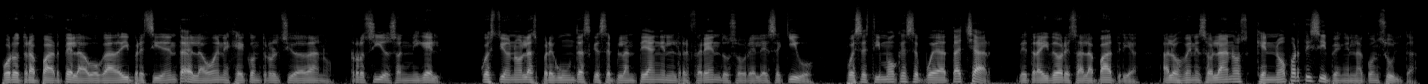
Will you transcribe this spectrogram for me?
Por otra parte, la abogada y presidenta de la ONG Control Ciudadano, Rocío San Miguel, cuestionó las preguntas que se plantean en el referendo sobre el Esequibo, pues estimó que se pueda tachar de traidores a la patria a los venezolanos que no participen en la consulta.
